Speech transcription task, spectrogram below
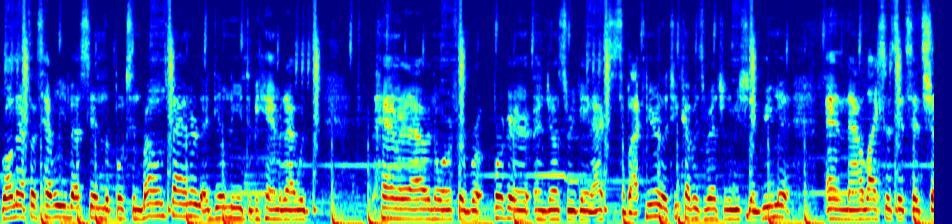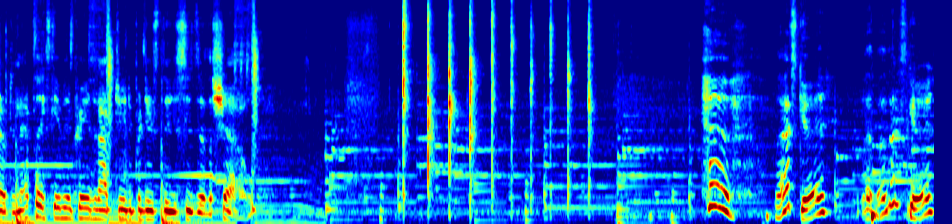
While Netflix heavily invested in the Broke and Bones banner, the deal needed to be hammered out with hammered out in order for Brooker and Jones to regain access to Black Mirror. The two companies eventually reached an agreement and now licensed its hit show to Netflix, giving the creators an opportunity to produce the season of the show. Whew. That's good. That's good.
